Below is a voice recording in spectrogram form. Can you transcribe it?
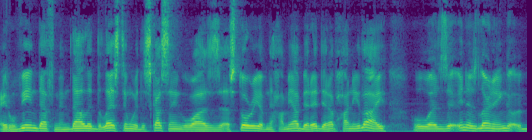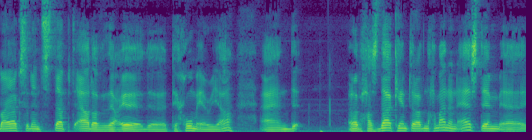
Eruvin Daf Mem Dalid. The last thing we're discussing was a story of Nehemiah Beredi Rav Hanilai, who was in his learning by accident stepped out of the, the Tehum area, and Rav Hasda came to Rav Nahman and asked him, uh,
